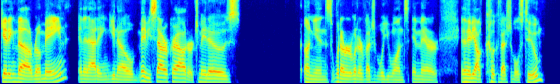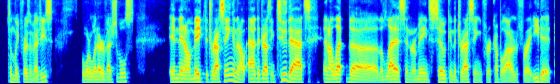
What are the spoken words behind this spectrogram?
getting the romaine and then adding, you know, maybe sauerkraut or tomatoes, onions, whatever, whatever vegetable you want in there. And then maybe I'll cook vegetables too, some like frozen veggies or whatever vegetables. and then I'll make the dressing and then I'll add the dressing to that and I'll let the the lettuce and romaine soak in the dressing for a couple hours before I eat it.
